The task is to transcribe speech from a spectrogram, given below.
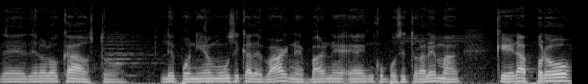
de- del holocausto, le ponían música de Wagner. Wagner es un compositor alemán que era pro,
